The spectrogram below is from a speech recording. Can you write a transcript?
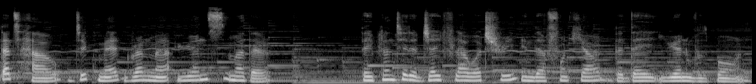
That's how Duc met Grandma Yuan's mother. They planted a jade flower tree in their front yard the day Yuan was born.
